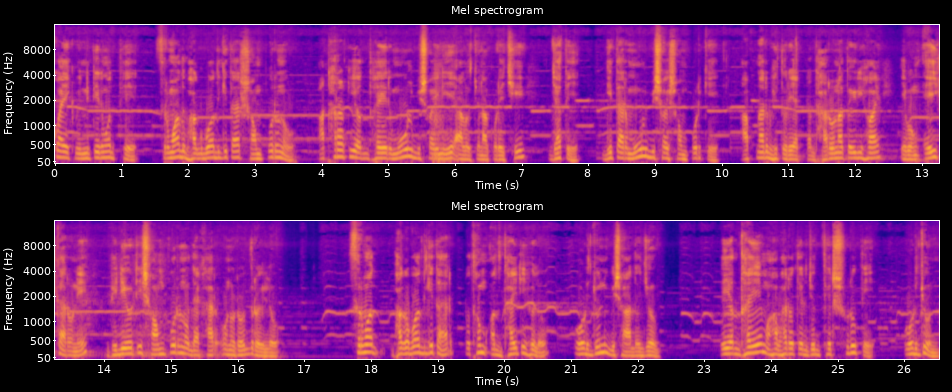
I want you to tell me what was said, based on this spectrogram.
কয়েক মিনিটের মধ্যে শ্রমদ ভগবদ্গীতার সম্পূর্ণ আঠারোটি অধ্যায়ের মূল বিষয় নিয়ে আলোচনা করেছি, যাতে গীতার মূল বিষয় সম্পর্কে আপনার ভিতরে একটা ধারণা তৈরি হয় এবং এই কারণে ভিডিওটি সম্পূর্ণ দেখার অনুরোধ রইল। শ্রমদ ভগবদ্গীতার প্রথম অধ্যায়টি হল অর্জুন বিষাদ যোগ। এই অধ্যায়ে মহাভারতের যুদ্ধের শুরুতে অর্জুন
